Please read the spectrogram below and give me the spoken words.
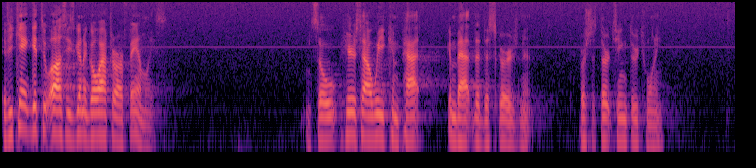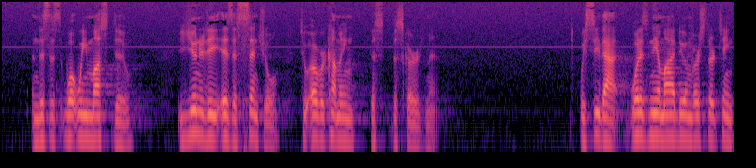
If he can't get to us, he's going to go after our families. And so here's how we combat, combat the discouragement verses 13 through 20. And this is what we must do. unity is essential to overcoming this discouragement. We see that. What does Nehemiah do in verse 13?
